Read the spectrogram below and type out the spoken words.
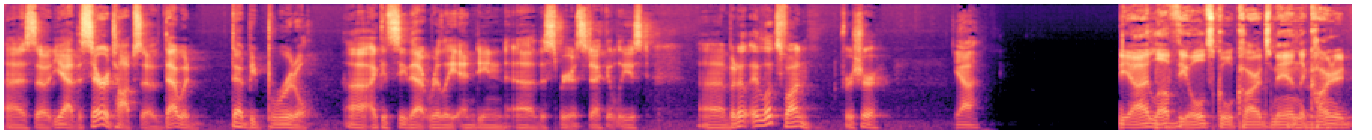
Uh, so yeah, the Ceratops though that would that'd be brutal. Uh, I could see that really ending uh, the spirits deck at least. Uh, but it, it looks fun for sure. Yeah. Yeah, I love the old school cards, man. The carnage,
